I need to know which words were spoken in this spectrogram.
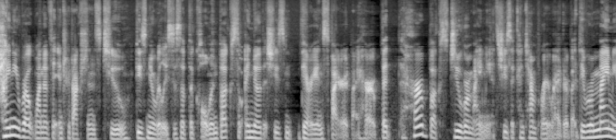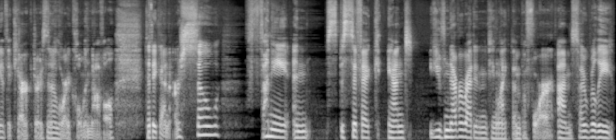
Heiny wrote one of the introductions to these new releases of the Colwin books, so I know that she's very inspired by her. But her books do remind me, she's a contemporary writer, but they remind me of the characters in a Laurie Colwin novel that, again, are so funny and specific, and you've never read anything like them before. Um, so I really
